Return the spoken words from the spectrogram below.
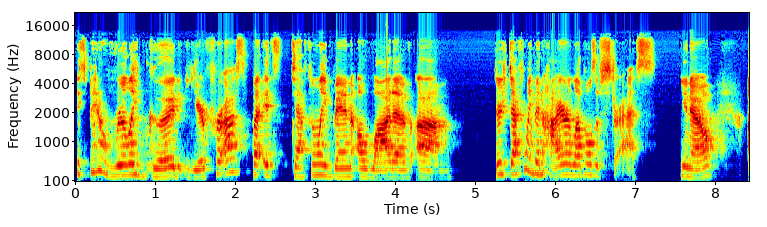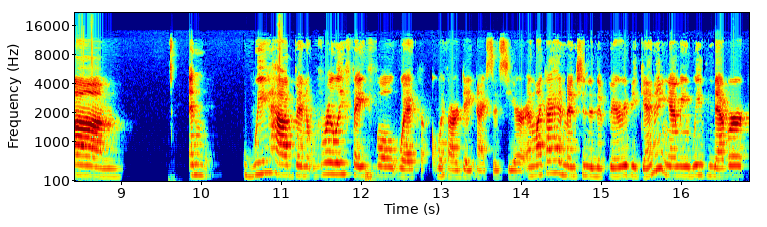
It's been a really good year for us, but it's definitely been a lot of um. There's definitely been higher levels of stress, you know, um, and we have been really faithful with with our date nights this year. And like i had mentioned in the very beginning i mean we've never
